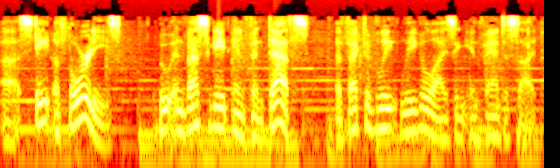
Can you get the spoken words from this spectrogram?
uh, state authorities who investigate infant deaths, effectively legalizing infanticide.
